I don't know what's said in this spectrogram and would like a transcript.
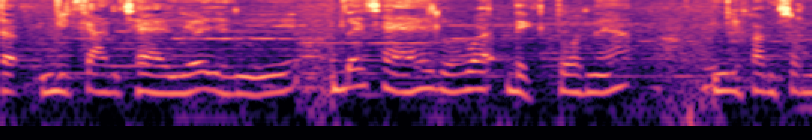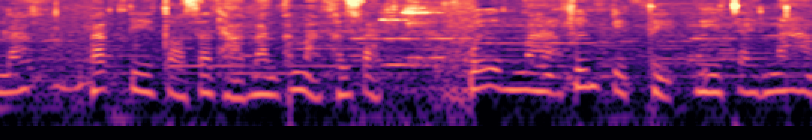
จะมีการแชร์เยอะอย่างนี้ ได้แชร์ให้รู้ว่าเด็กตัวนี้มีความจงรักภักดีต่อสถาบันพระมหากษัตริย์ปลื้มมากปลื้มปิติดีใจมาก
